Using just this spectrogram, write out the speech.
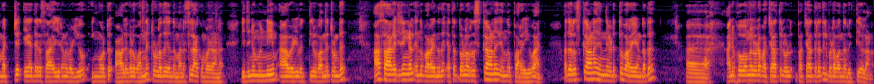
മറ്റ് ഏതര സാഹചര്യങ്ങൾ വഴിയോ ഇങ്ങോട്ട് ആളുകൾ വന്നിട്ടുള്ളത് എന്ന് മനസ്സിലാക്കുമ്പോഴാണ് ഇതിനു മുന്നേയും ആ വഴി വ്യക്തികൾ വന്നിട്ടുണ്ട്. ആ സാഹചര്യങ്ങൾ എന്ന് പറയുന്നത് എത്രത്തോളം റിസ്ക് ആണ് എന്ന് പറയുവാൻ. അത് റിസ്ക് ആണ് എന്ന് എടുത്തു പറയേണ്ടത് അനുഭവങ്ങളുടെ പശ്ചാത്തല പശ്ചാത്തലത്തിൽ ഇവിടെ വന്ന വ്യക്തികളാണ്.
